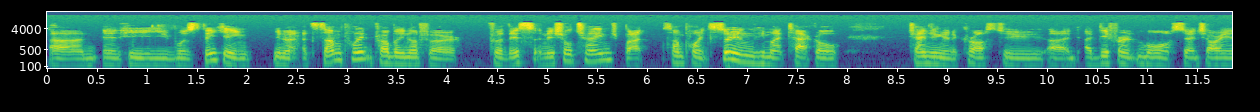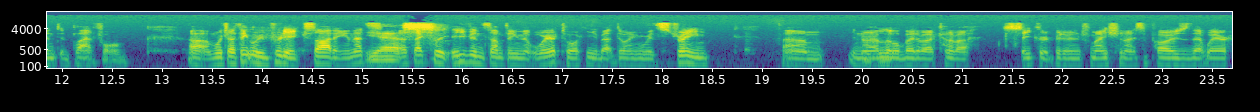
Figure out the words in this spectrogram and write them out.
Uh, and he was thinking, you know, at some point, probably not for for this initial change, but some point soon he might tackle changing it across to uh, a different, more search-oriented platform um, which I think would be pretty exciting. And that's Yes. that's actually even something that we're talking about doing with Stream. Um, you know, a little bit of a kind of a secret bit of information, I suppose, that we're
